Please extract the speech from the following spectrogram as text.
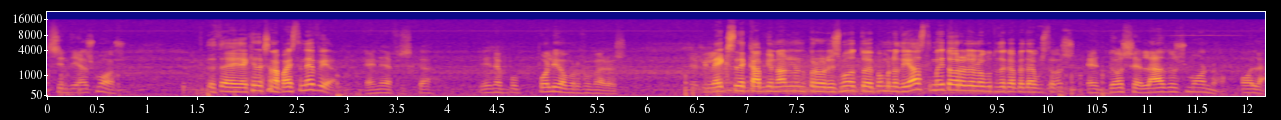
Συνδυασμός. Έχετε ξαναπάει στην Εύβοια; Ε, ναι, φυσικά. Είναι πο- πολύ όμορφο μέρος. Επιλέξετε κάποιον άλλον προορισμό το επόμενο διάστημα ή τώρα λόγω του 15 Αυγούστου. Εντό Ελλάδος μόνο. Όλα.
